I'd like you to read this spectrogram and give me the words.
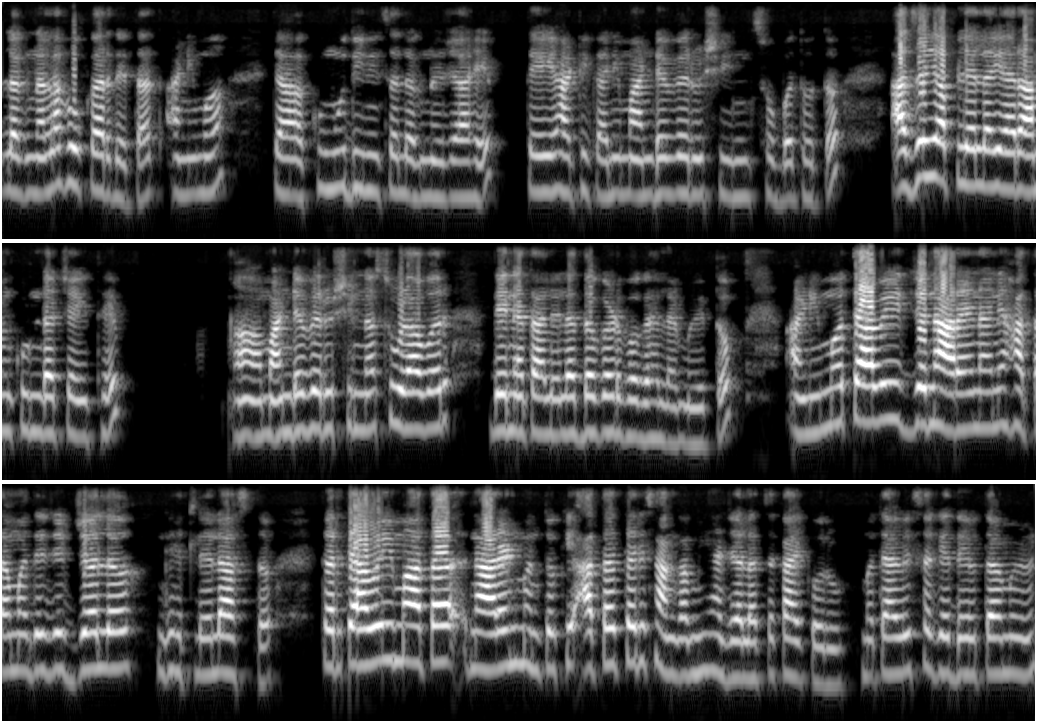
लग्नाला होकार देतात आणि मग त्या कुमुदिनीचं लग्न जे आहे ते ह्या ठिकाणी मांडव्य ऋषींसोबत होतं. आजही आपल्याला या रामकुंडाच्या इथे मांडव्य ऋषींना सुळावर देण्यात आलेला दगड बघायला मिळतो. आणि मग त्यावेळी जे नारायणाने हातामध्ये जे जल घेतलेलं असतं तर त्यावेळी मग आता नारायण म्हणतो की आता तरी सांगा मी ह्या जलाचं काय करू? मग त्यावेळी सगळे देवता मिळून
